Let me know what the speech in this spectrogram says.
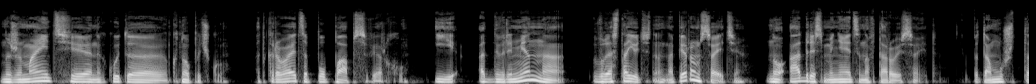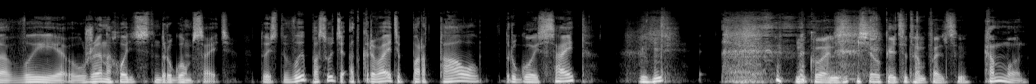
нажимаете на какую-то кнопочку, открывается поп-ап сверху. И одновременно вы остаетесь на, на первом сайте, но адрес меняется на второй сайт, потому что вы уже находитесь на другом сайте. То есть вы, по сути, открываете портал в другой сайт. Буквально. Щелкаете там пальцами. Come on.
